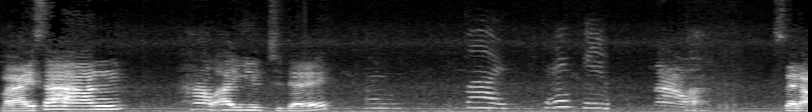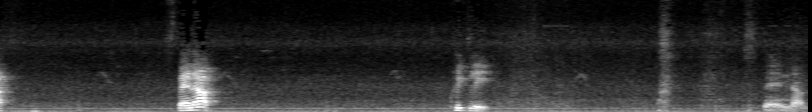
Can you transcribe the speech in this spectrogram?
My son. How are you today? And five thank you. Now stand up. Stand up. Quickly. Stand up.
